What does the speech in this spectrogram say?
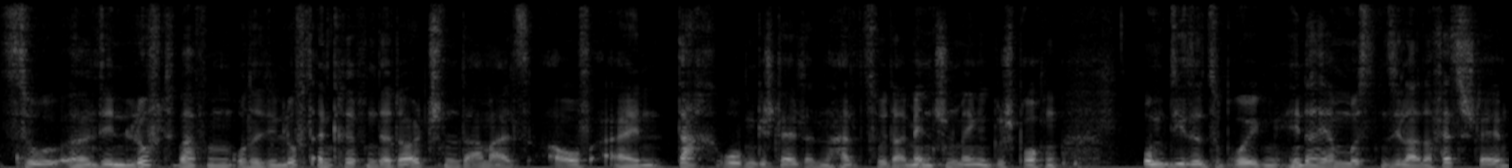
zu äh, den Luftwaffen oder den Luftangriffen der Deutschen damals auf ein Dach oben gestellt hat und hat zu der Menschenmenge gesprochen, um diese zu beruhigen. Hinterher mussten sie leider feststellen,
